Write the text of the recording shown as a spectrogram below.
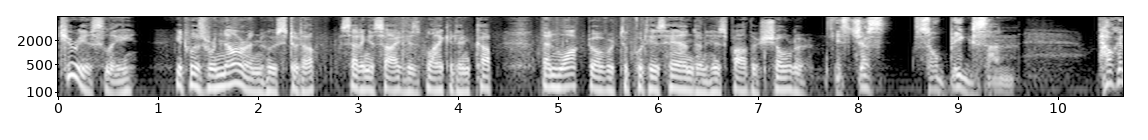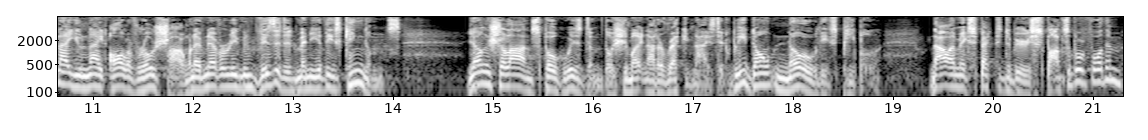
Curiously, it was Renarin who stood up, setting aside his blanket and cup, then walked over to put his hand on his father's shoulder. It's just so big, son. How can I unite all of Roshar when I've never even visited many of these kingdoms? Young Shallan spoke wisdom, though she might not have recognized it. We don't know these people. Now I'm expected to be responsible for them?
